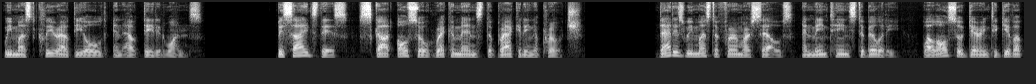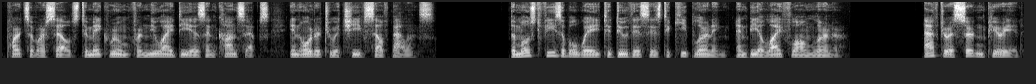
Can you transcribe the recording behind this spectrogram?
we must clear out the old and outdated ones. Besides this, Scott also recommends the bracketing approach. That is we must affirm ourselves and maintain stability, while also daring to give up parts of ourselves to make room for new ideas and concepts, in order to achieve self-balance. The most feasible way to do this is to keep learning and be a lifelong learner. After a certain period,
